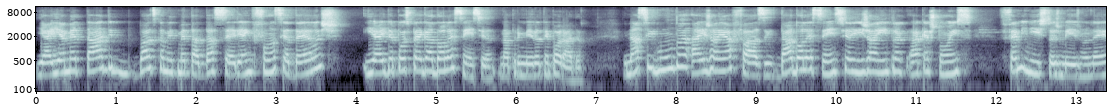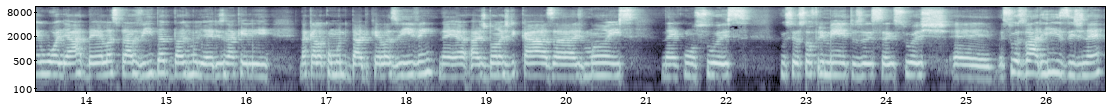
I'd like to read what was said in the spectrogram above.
e aí é metade, basicamente metade da série, a infância delas, e aí depois pega a adolescência na primeira temporada. E na segunda, aí já é a fase da adolescência e já entra a questões feministas mesmo, né? O olhar delas para a vida das mulheres naquele, naquela comunidade que elas vivem, né? As donas de casa, as mães, né? Com suas, com seus sofrimentos, as, as suas, é, as suas varizes, né?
